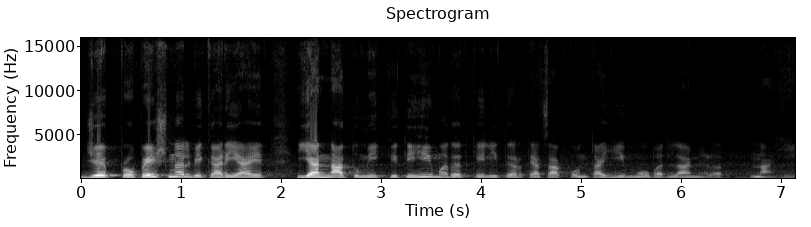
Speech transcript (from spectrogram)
जे प्रोफेशनल भिकारी आहेत यांना तुम्ही कितीही मदत केली तर त्याचा कोणताही मोबदला मिळत नाही.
